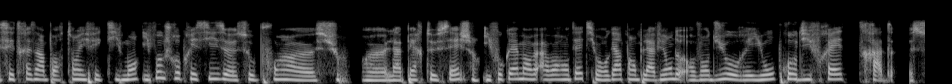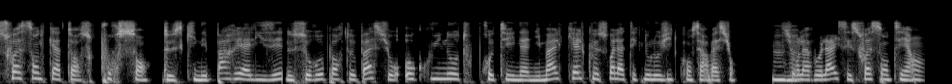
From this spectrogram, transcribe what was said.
C'est très important, effectivement. Il faut que je reprécise euh, ce point euh, sur euh, la perte sèche. Il faut quand même avoir en tête, si on regarde par exemple la viande vendue au rayon produits frais trad, 74% de ce qui n'est pas réalisé ne se reporte pas sur aucune autre protéine animale, quelle que soit la technologie de conservation. Mhm. Sur la volaille, c'est 61%.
